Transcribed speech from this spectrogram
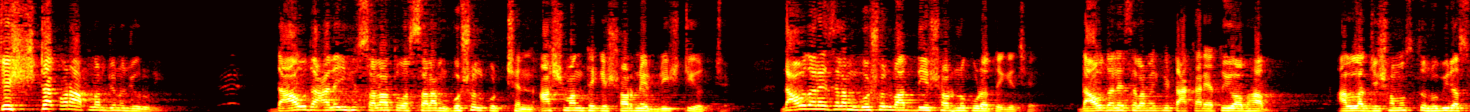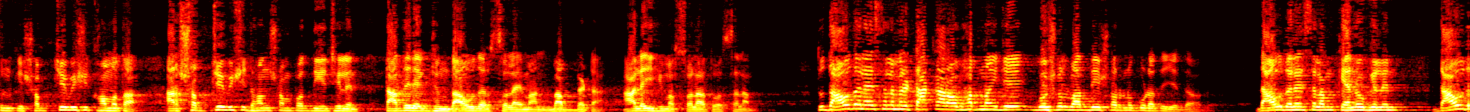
চেষ্টা করা আপনার জন্য জরুরি। দাউদ আলাইহি সালাম গোসল করছেন, আসমান থেকে স্বর্ণের বৃষ্টি হচ্ছে। দাউদ আলাইসাল্লাম গোসল বাদ দিয়ে স্বর্ণ কুড়াতে গেছে। দাউদ আলাইসাল্লামের কি টাকার এতই অভাব? আল্লাহ যে সমস্ত নবী রাসুলকে সবচেয়ে বেশি ক্ষমতা আর সবচেয়ে বেশি ধন সম্পদ দিয়েছিলেন, তাদের একজন দাউদ আর সোলাইমান বাপ বেটা, আলাইহিমা সালাম। তো দাউদ আলাইসাল্লামের টাকার অভাব নয় যে গোসল বাদ দিয়ে স্বর্ণ কুড়াতে যেতে হবে। দাউদ আলাইসাল্লাম কেন গেলেন? দাউদ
